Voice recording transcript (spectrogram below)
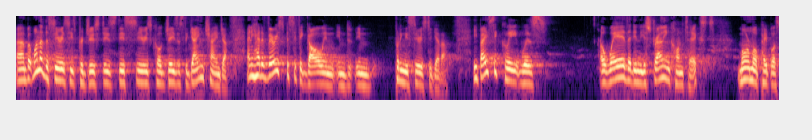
Um, but one of the series he's produced is this series called Jesus the Game Changer, and he had a very specific goal in in, in putting this series together. He basically was aware that in the Australian context more and more people are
